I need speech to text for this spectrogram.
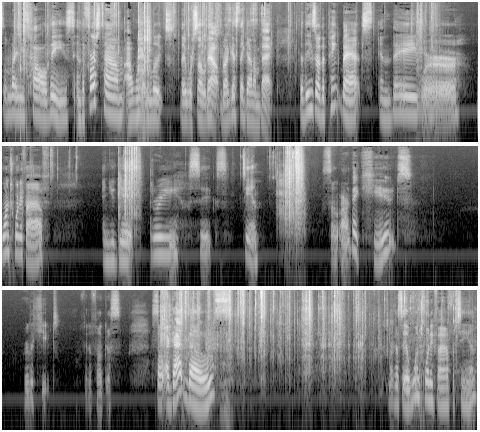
some ladies haul these. And the first time I went and looked, they were sold out. But I guess they got them back. But these are the pink bats. And they were 125 And you get three, six, ten. So aren't they cute? Really cute. Fit of focus. So I got those. Like I said, 125 for 10.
